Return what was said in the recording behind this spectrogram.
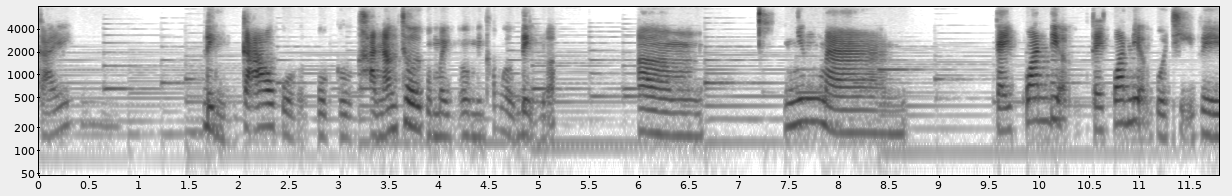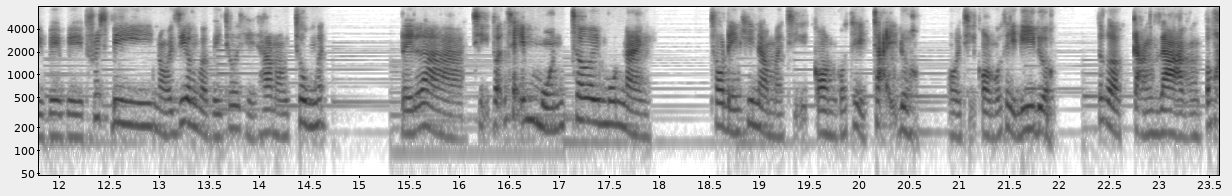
cái đỉnh cao của của, của khả năng chơi của mình ừ, mình không ở đỉnh nữa. Um, nhưng mà cái quan niệm cái quan niệm của chị về về về frisbee nói riêng và về chơi thể thao nói chung ấy đấy là chị vẫn sẽ muốn chơi môn này cho đến khi nào mà chị còn có thể chạy được hoặc chị còn có thể đi được tức là càng già càng tốt.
